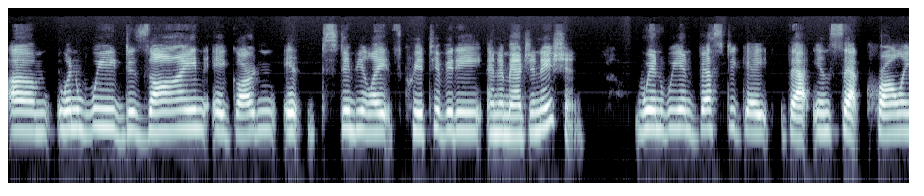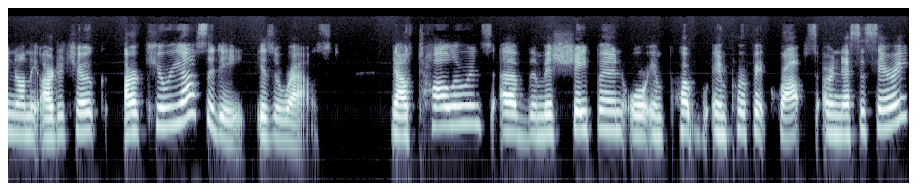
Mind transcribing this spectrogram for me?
um, when we design a garden, it stimulates creativity and imagination when we investigate that insect crawling on the artichoke, our curiosity is aroused. Now, tolerance of the misshapen or imperfect crops are necessary.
